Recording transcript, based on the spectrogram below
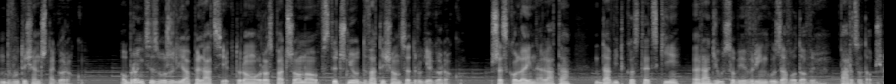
2000 roku. Obrońcy złożyli apelację, którą rozpatrzono w styczniu 2002 roku. Przez kolejne lata Dawid Kostecki radził sobie w ringu zawodowym bardzo dobrze.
